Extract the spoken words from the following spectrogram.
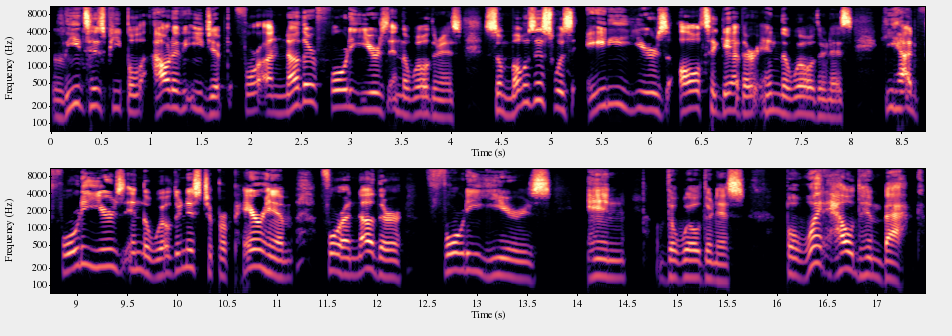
leads his people out of Egypt for another 40 years in the wilderness. So Moses was 80 years altogether in the wilderness. He had 40 years in the wilderness to prepare him for another 40 years in the wilderness. But what held him back?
